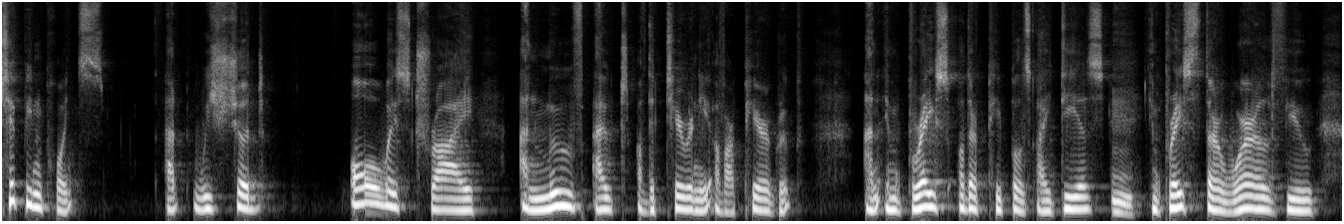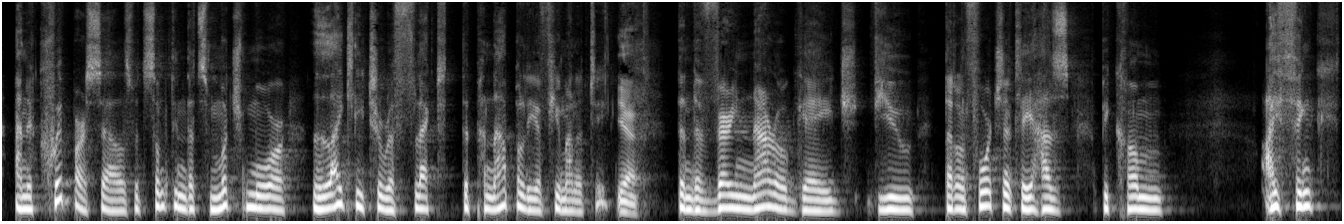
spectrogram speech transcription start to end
tipping points, at, we should always try and move out of the tyranny of our peer group and embrace other people's ideas, Mm. embrace their worldview, and equip ourselves with something that's much more likely to reflect the panoply of humanity Yeah. than the very narrow gauge view that unfortunately has become, I think,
